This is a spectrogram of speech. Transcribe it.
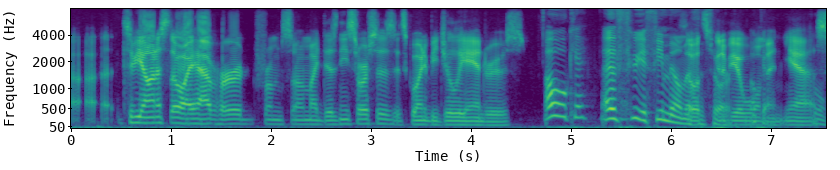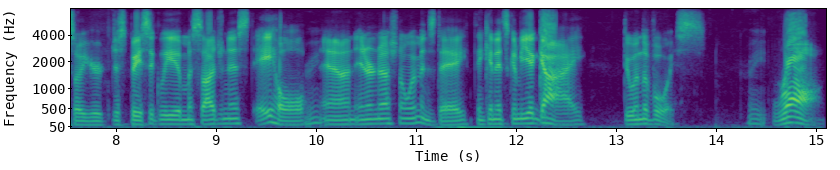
uh, to be honest, though, I have heard from some of my Disney sources it's going to be Julie Andrews, oh, okay. A, fe- a female so mythosaur. it's going to be a Okay. woman. Yeah, cool. so you're just basically a misogynist a-hole Great. on International Women's Day, thinking it's going to be a guy doing the voice. Great. Wrong.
